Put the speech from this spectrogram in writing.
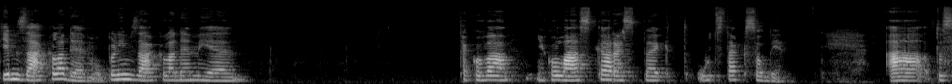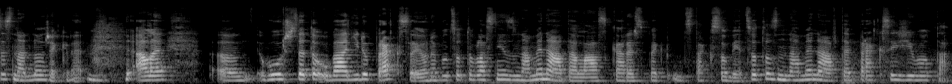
Tím základem, úplným základem je taková jako láska, respekt, úcta k sobě. A to se snadno řekne, ale um, hůř se to uvádí do praxe, jo? nebo co to vlastně znamená ta láska, respekt, úcta k sobě. Co to znamená v té praxi života.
